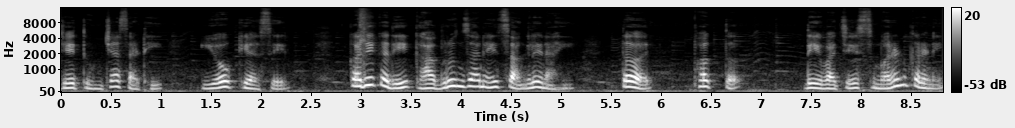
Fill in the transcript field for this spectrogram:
जे तुमच्यासाठी योग्य असेल. कधीकधी घाबरून जाणे चांगले नाही तर फक्त देवाचे स्मरण करणे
